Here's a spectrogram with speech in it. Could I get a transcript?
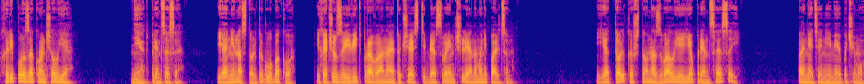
Хрипло закончил я. «Нет, принцесса, я не настолько глубоко и хочу заявить права на эту часть тебя своим членом, а не пальцем. Я только что назвал ее принцессой? Понятия не имею почему.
